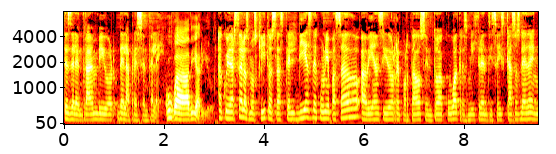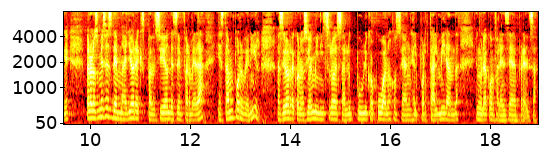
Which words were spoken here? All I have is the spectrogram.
desde la entrada en vigor de la presente ley. Cuba a diario. A cuidarse de los mosquitos. Hasta el 10 de junio pasado habían sido reportados en toda Cuba 3.036 casos de dengue, pero los meses de mayo mayor expansión de esa enfermedad están por venir. Así lo reconoció el ministro de Salud Público cubano José Ángel Portal Miranda en una conferencia de prensa,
